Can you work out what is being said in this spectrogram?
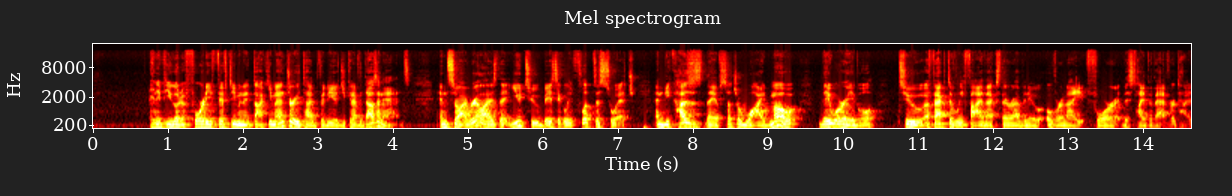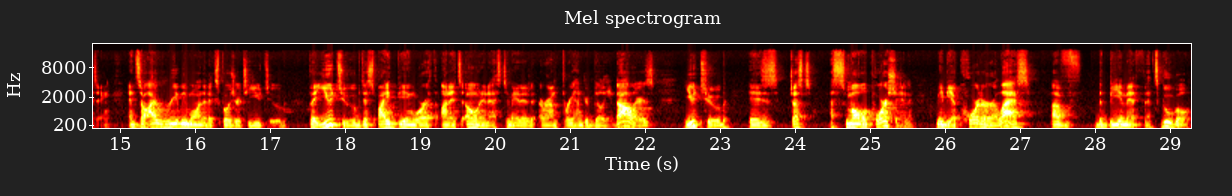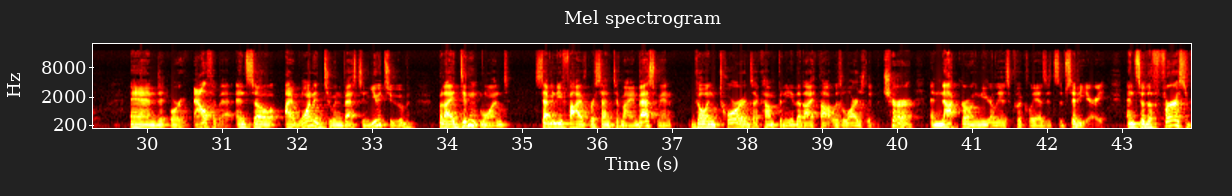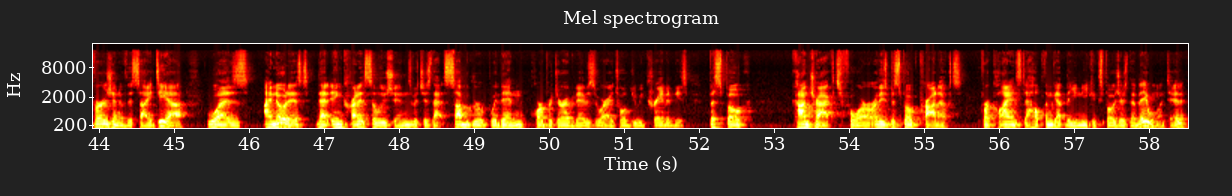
And if you go to 40, 50 minute documentary type videos, you could have a dozen ads. And so I realized that YouTube basically flipped a switch. And because they have such a wide moat, they were able to effectively 5x their revenue overnight for this type of advertising. And so I really wanted exposure to YouTube. But YouTube, despite being worth on its own an estimated around $300 billion, YouTube is just a small portion, maybe a quarter or less of the behemoth that's Google and or Alphabet. And so I wanted to invest in YouTube, but I didn't want 75% of my investment going towards a company that I thought was largely mature and not growing nearly as quickly as its subsidiary. And so the first version of this idea was I noticed that in credit solutions, which is that subgroup within corporate derivatives, where I told you we created these bespoke contracts for, or these bespoke products for clients to help them get the unique exposures that they wanted.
